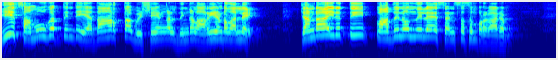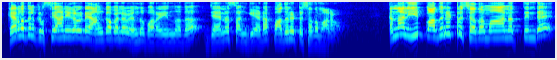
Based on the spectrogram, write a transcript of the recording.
ഈ സമൂഹത്തിന്റെ യഥാർത്ഥ വിഷയങ്ങൾ നിങ്ങൾ അറിയേണ്ടതല്ലേ? രണ്ടായിരത്തി പതിനൊന്നിലെ സെൻസസും പ്രകാരം കേരളത്തിൽ ക്രിസ്ത്യാനികളുടെ അംഗബലം എന്ന് പറയുന്നത് ജനസംഖ്യയുടെ പതിനെട്ട് ശതമാനമാണ്. എന്നാൽ ഈ പതിനെട്ട് ശതമാനത്തിന്റെ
